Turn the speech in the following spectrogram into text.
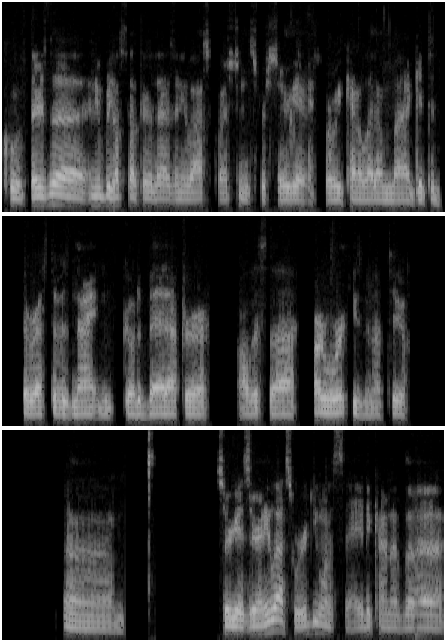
Cool. If there's uh, anybody else out there that has any last questions for Sergey before we kind of let him uh, get to the rest of his night and go to bed after all this uh, hard work he's been up to. Um, Sergey, is there any last word you want to say to kind of uh,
